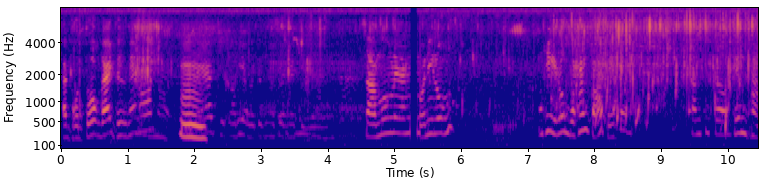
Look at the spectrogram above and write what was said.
คันฝนตกได้ถึงแน่นอนอืม3โมงแรงวันนี้ลงบางทีลงบ่ทันป๋าเป็ด ดอกทันที่เก่าเต็มหา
